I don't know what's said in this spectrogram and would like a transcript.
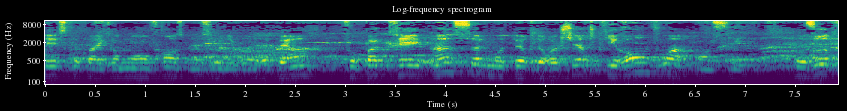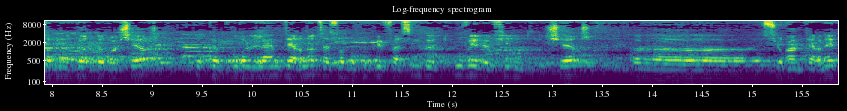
est-ce que, par exemple, nous en France, mais aussi au niveau européen, il ne faut pas créer un seul moteur de recherche qui renvoie ensuite aux autres moteurs de recherche pour que pour l'internaute, ça soit beaucoup plus facile de trouver le film qu'il cherche euh, sur Internet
